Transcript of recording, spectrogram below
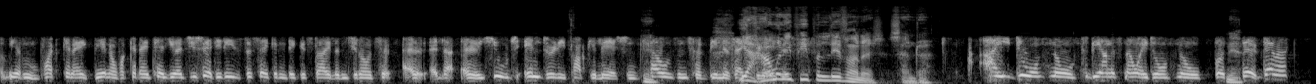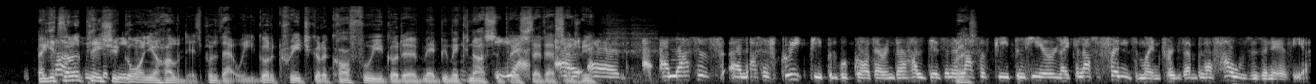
um, what can I, you know, what can I tell you? As you said, it is the second biggest island. You know, it's a, a, a, a huge elderly population. Thousands have been evacuated. Yeah, how many people live on it, Sandra? I don't know. To be honest, now I don't know. But Yeah. there, there are. Like, it's not a place you go on your holidays, put it that way. You go to Crete, you go to Corfu, you go to maybe Mykonos, a Yeah, place like that. uh, a lot of a lot of Greek people would go there in their holidays, and a Right. lot of people here, like a lot of friends of mine, for example, have houses in Avia.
